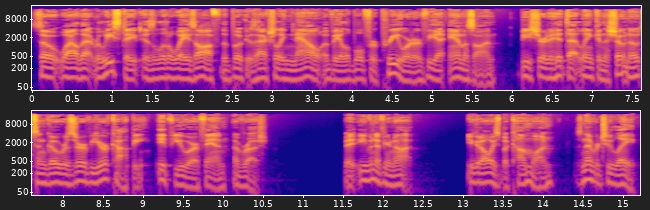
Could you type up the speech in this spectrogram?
so while that release date is a little ways off the book is actually now available for pre-order via amazon. Be sure to hit that link in the show notes and go reserve your copy if you are a fan of rush. But even if you're not you could always become one. It's never too late.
